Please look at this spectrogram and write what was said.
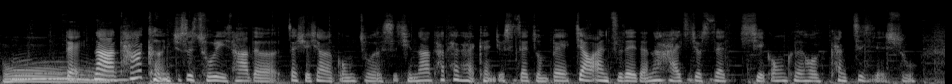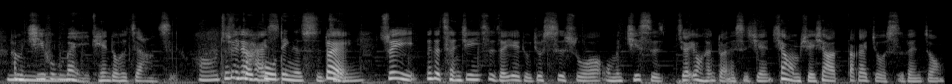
哦，对，那他可能就是处理他的在学校的工作的事情，那他太太可能就是在准备教案之类的，那孩子就是在写功课或看自己的书，他们几乎每天都是这样子哦，这是一个固定的时间。对，所以那个沉浸式的阅读就是说，我们其实只要用很短的时间，像我们学校大概只有十分钟，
